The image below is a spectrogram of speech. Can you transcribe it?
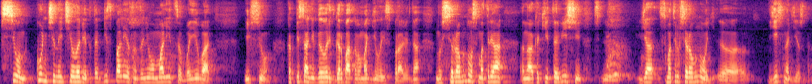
все, он конченый человек, это бесполезно за него молиться, воевать, и все. Как Писание говорит, Горбатова могила исправить, да? но все равно, смотря на какие-то вещи, я смотрю, все равно э, есть надежда.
